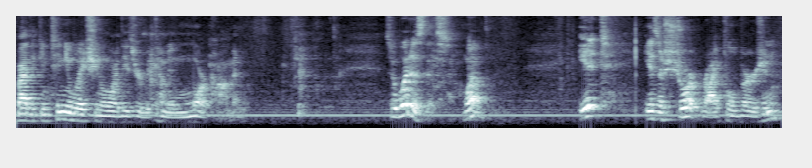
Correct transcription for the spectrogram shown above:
By the continuation war, these were becoming more common. So what is this? Well, it is a short rifle version.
